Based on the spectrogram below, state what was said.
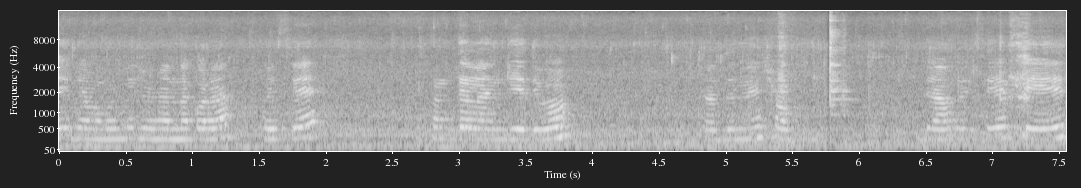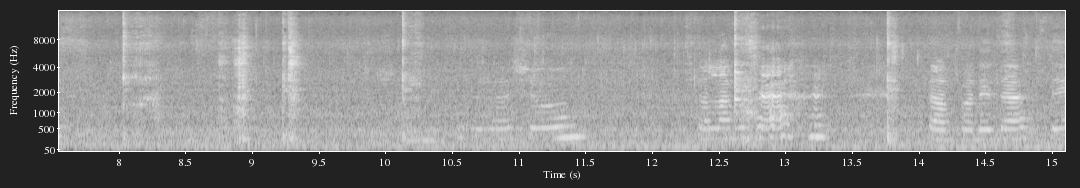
এই যে এই যে রান্না করা হয়েছে। এখন তেলান দিয়ে দিব। তার জন্য সব দেওয়া হয়েছে। পেস্ট রসুন তলা মিঠা তারপরে দেওয়া হচ্ছে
